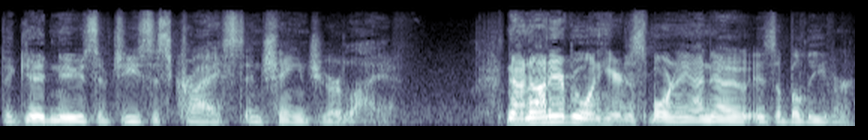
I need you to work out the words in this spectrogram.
the good news of Jesus Christ and change your life. Now, not everyone here this morning I know is a believer.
